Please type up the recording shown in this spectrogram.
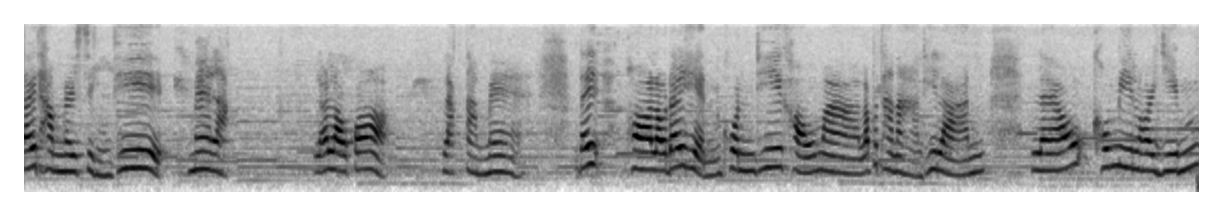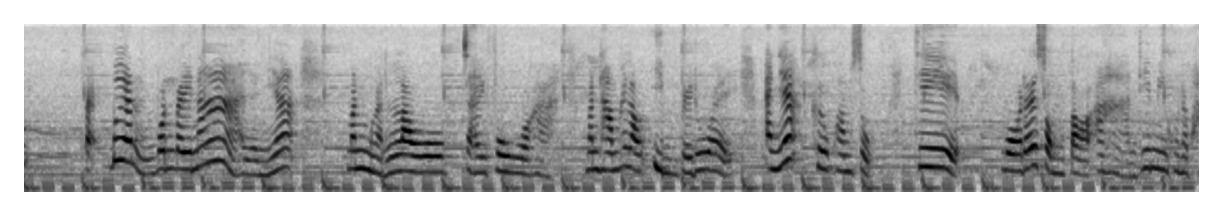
ได้ทำในสิ่งที่แม่รัก แล้วเราก็รักตามแม่ ได้พอเราได้เห็นคนที่เขามารับประทานอาหารที่ร้าน แล้วเขามีรอยยิ้ม แปะเปื้อนบนใบหน้าอย่างเงี้ยมันเหมือนเราใจฟูอะค่ะ มันทำให้เราอิ่มไปด้วย อันเนี้ยคือความสุขที่โบได้ส่งต่ออาหารที่มีคุณภ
